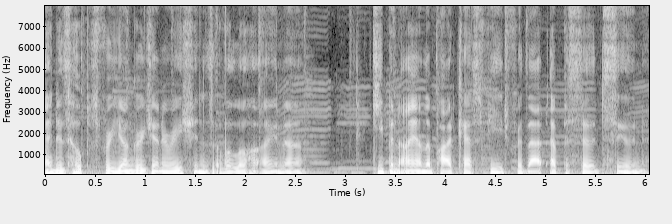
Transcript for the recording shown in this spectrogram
and his hopes for younger generations of Aloha Aina. Keep an eye on the podcast feed for that episode soon.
